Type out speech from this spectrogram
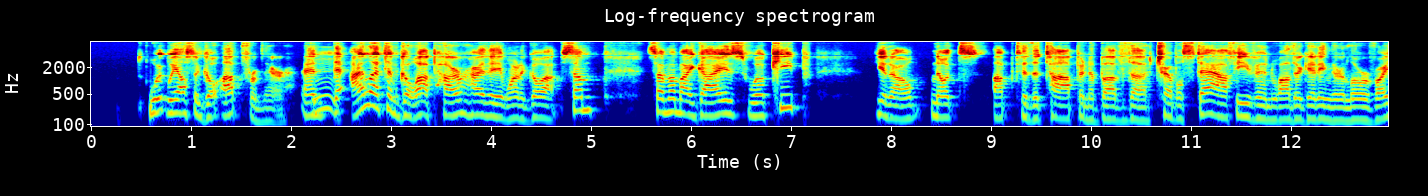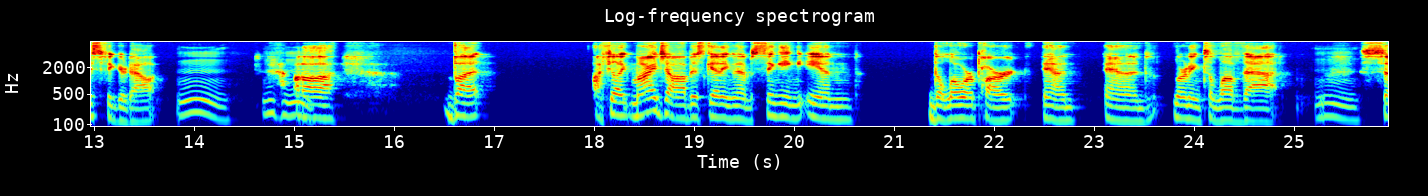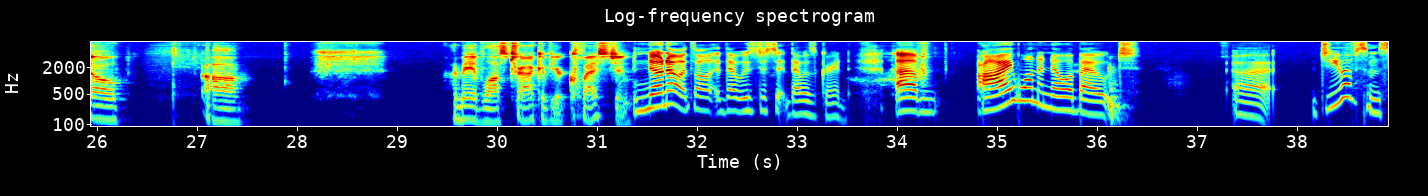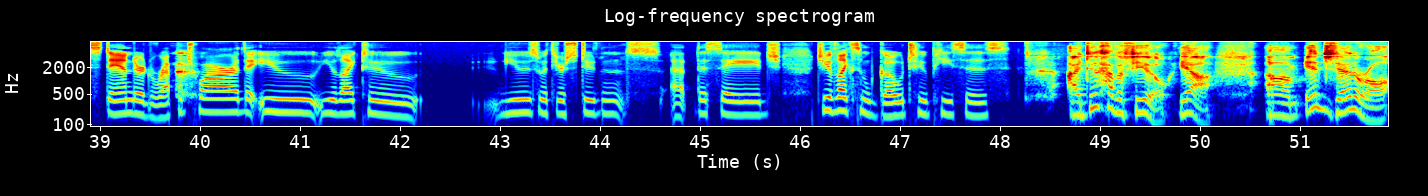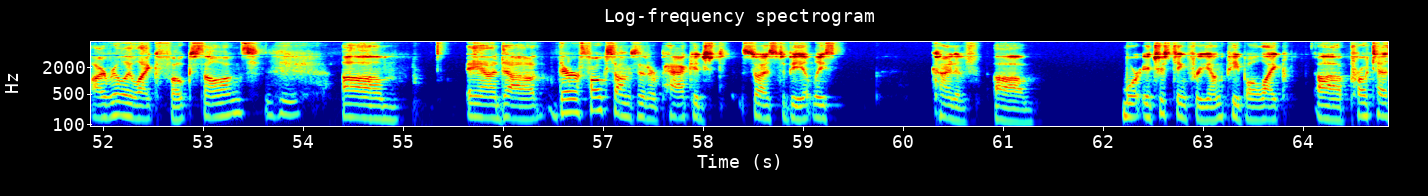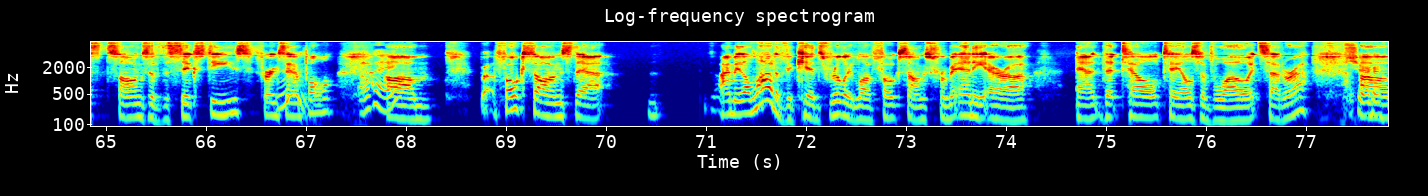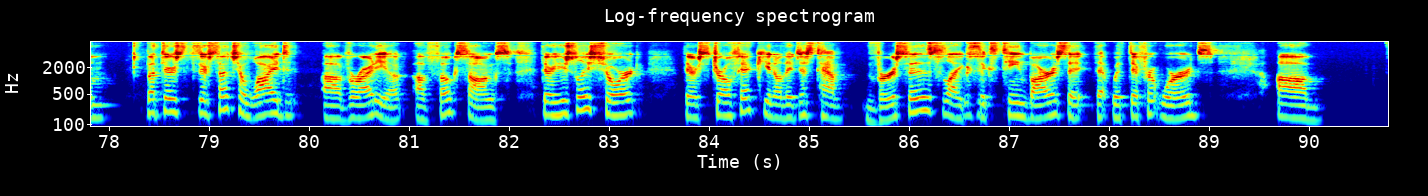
we, we, also go up from there, and mm. th- I let them go up however high they want to go up. Some some of my guys will keep you know notes up to the top and above the treble staff even while they're getting their lower voice figured out. Mm. Mm-hmm. Uh, but I feel like my job is getting them singing in the lower part and and learning to love that. Mm. So uh, I may have lost track of your question. No, no, it's all that was just that was good. Um, I want to know about. Uh, do you have some standard repertoire that you you like to use with your students at this age? Do you have like some go to pieces? I do have a few, yeah. Um, in general, I really like folk songs. Mm-hmm. Um, and uh, there are folk songs that are packaged so as to be at least kind of um, more interesting for young people, like uh, protest songs of the 60s, for mm. example. Mm, okay. Um, folk songs that, I mean, a lot of the kids really love folk songs from any era and that tell tales of woe, etc. Sure. Um, but there's there's such a wide uh, variety of, of folk songs. They're usually short. They're strophic. You know, they just have verses like mm-hmm. 16 bars that, that with different words. Um,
